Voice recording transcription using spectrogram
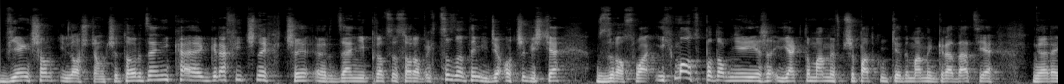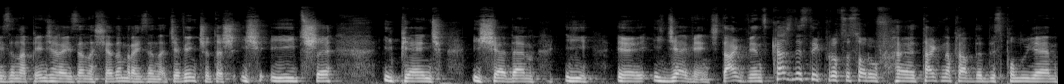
większą ilością, czy to rdzeni graficznych, czy rdzeni procesorowych. Co za tym idzie, oczywiście wzrosła ich moc, podobnie jak to mamy w przypadku, kiedy mamy gradację Ryzena 5, Ryzena 7, Ryzena 9, czy też i3, i5, i7, i, i 9, tak? Więc każdy z tych procesorów tak naprawdę dysponuje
